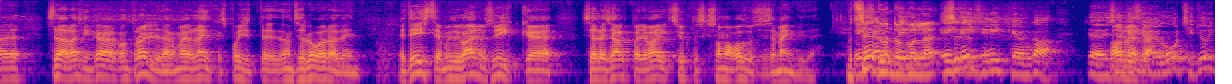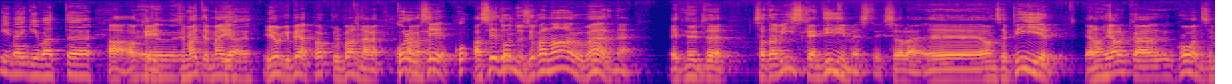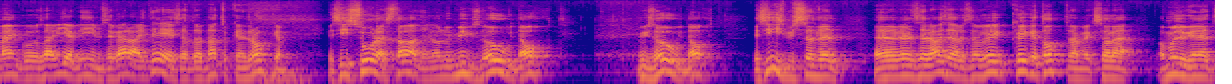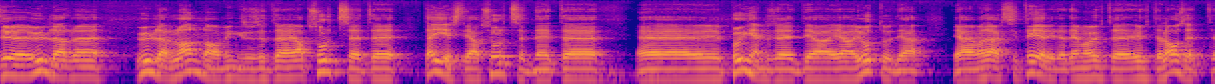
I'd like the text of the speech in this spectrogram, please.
seda lasin ka kontrollida, aga ma ei ole näinud, kas poisid on selle loo ära teinud. et Eesti on muidugi ainus riik eh, selles jalgpalli valiktsüklis, kes oma kodus ei saa mängida. vot see tundub olla, ei, teisi riike on ka. Või? Rootsi, Türgi mängivad. äh, aa, okei okay., ma ütlen, ma ei, ei julge pead pakule panna, aga, aga see aga see tundus ju ka naeruväärne, et nüüd sada viiskümmend inimest, eks ole, on see piir ja noh, jalkakoondise mängu saja viiekümne inimesega ära ei tee, seal tuleb natukene rohkem ja siis suurel staadionil on nüüd mingisugune õudne oht, mingisugune õudne oht. Ja siis, mis on veel, veel selle asja juures nagu kõige, kõige totram, eks ole, on muidugi need öö, Üllar, Üllar Lanno mingisugused absurdsed, täiesti absurdsed need põhjendused ja, ja jutud ja, ja ma tahaks tsiteerida tema ühte, ühte lauset,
